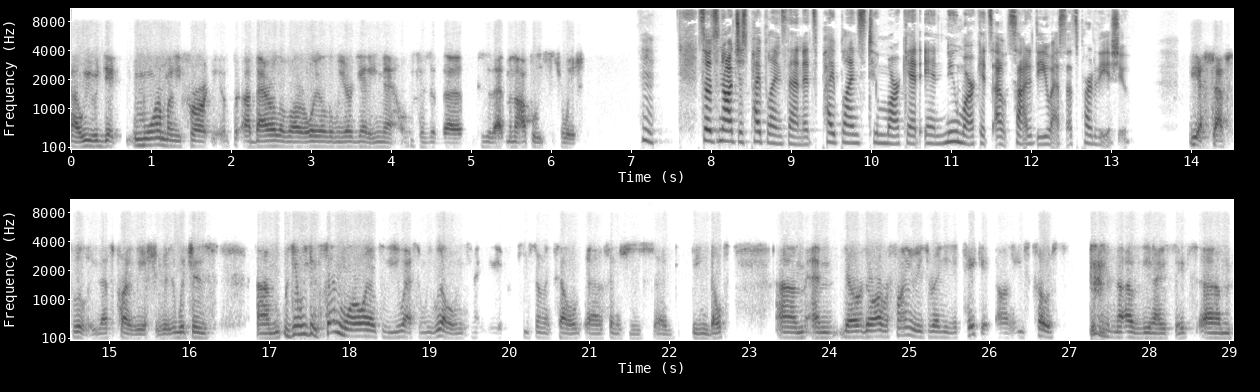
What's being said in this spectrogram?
Uh, we would get more money for our, a barrel of our oil than we are getting now because of the because of that monopoly situation. Hmm. So it's not just pipelines then; it's pipelines to market in new markets outside of the U.S. That's part of the issue. Yes, absolutely. That's part of the issue, which is um, we, can, we can send more oil to the U.S. and we will when Keystone XL uh, finishes uh, being built. Um, and there, there are refineries ready to take it on the East Coast of the United States. Um,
